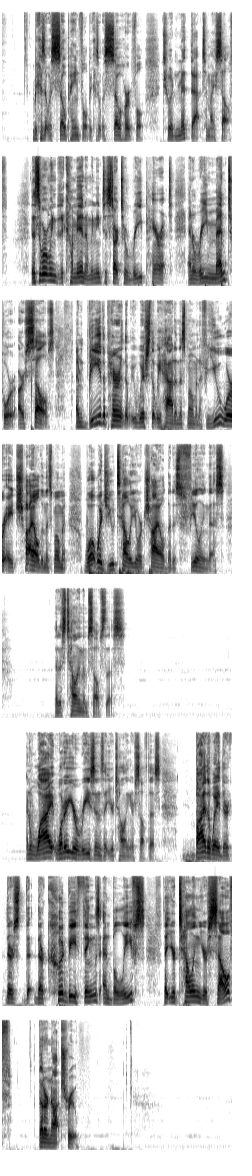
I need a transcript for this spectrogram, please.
because it was so painful, because it was so hurtful to admit that to myself. This is where we need to come in and we need to start to reparent and re-mentor ourselves and be the parent that we wish that we had in this moment. If you were a child in this moment, what would you tell your child that is feeling this, that is telling themselves this? And why what are your reasons that you're telling yourself this? By the way, there there's there could be things and beliefs that you're telling yourself that are not true.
